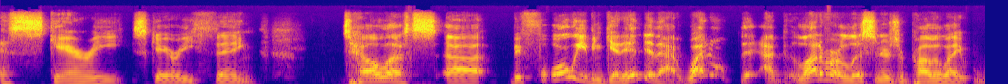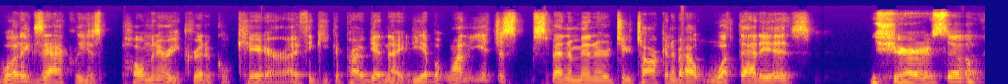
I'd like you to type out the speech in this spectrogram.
a scary, scary thing tell us uh, before we even get into that why don't a lot of our listeners are probably like what exactly is pulmonary critical care? I think you could probably get an idea but why don't you just spend a minute or two talking about what that is? Sure. So you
